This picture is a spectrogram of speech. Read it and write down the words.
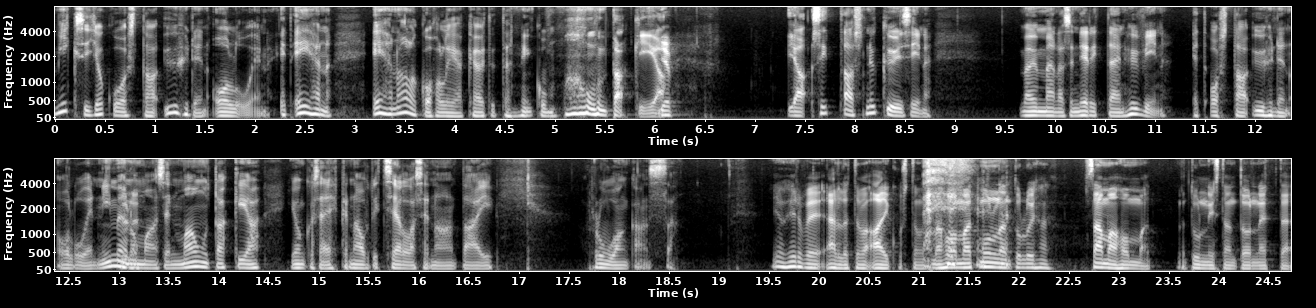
miksi joku ostaa yhden oluen. Että eihän, eihän alkoholia käytetä niin kuin maun takia. Jep. Ja sitten taas nykyisin mä ymmärrän sen erittäin hyvin, että ostaa yhden oluen nimenomaan sen maun takia, jonka sä ehkä nautit sellaisenaan tai ruoan kanssa. Joo, hirveän ällöttävä aikuista, mutta mä huomaan, että mulla on tullut ihan sama homma. Mä tunnistan tonne, että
